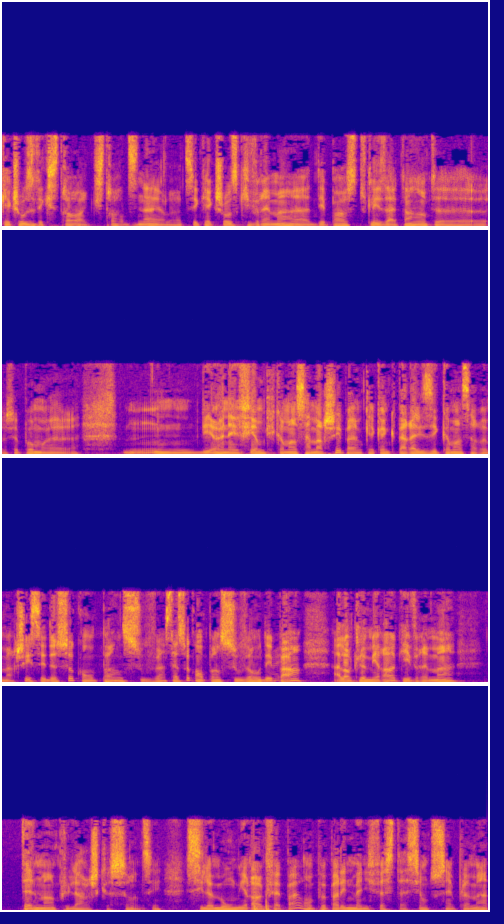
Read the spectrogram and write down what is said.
quelque chose d'extra, extraordinaire. Là. Tu sais, quelque chose qui vraiment dépasse toutes les attentes. Euh, je sais pas moi, un infirme qui commence à marcher, par exemple, quelqu'un qui est paralysé commence à remarcher. C'est de ça qu'on pense souvent. C'est à ça qu'on pense souvent au départ, alors que le miracle est vraiment tellement plus large que ça. Si le mot miracle fait peur, on peut parler de manifestation tout simplement.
